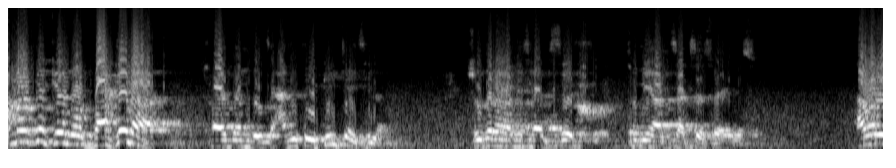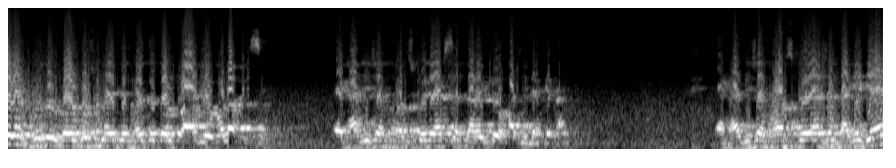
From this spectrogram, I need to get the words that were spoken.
আমাকে কেন ডাকে না? শয়তান বলছে, আমি তো এটাই চাইছিলাম। সুতরাং আমি সাকসেস তুমি আনসাকসেস হয়ে গেছো। আমাদের এক হুজুর গল্প শোনাইতেন, হয়তো গল্প আগেও বলা হয়েছে। এক হাজি সাহেব হজ করে আসছে, তারা কেউ হাজি ডাকে না। এক হাজি সাহেব হজ করে আসছে, তাকে কেউ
